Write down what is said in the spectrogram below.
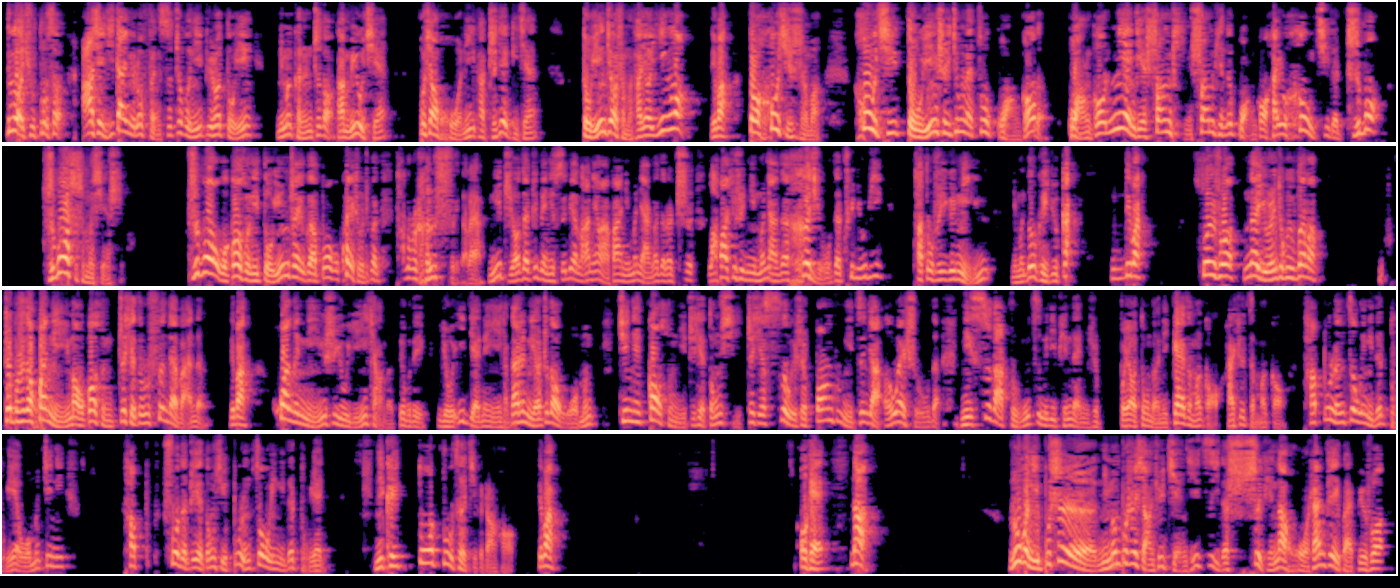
都要去注册。而且一旦有了粉丝之后，你比如说抖音，你们可能知道它没有钱，不像火力它直接给钱。抖音叫什么？它叫音浪，对吧？到后期是什么？后期抖音是用来做广告的，广告链接商品，商品的广告，还有后期的直播。直播是什么形式？直播我告诉你，抖音这个包括快手这个，它都是很水的了。你只要在这边，你随便拿两碗饭，你们两个在这吃，哪怕就是你们俩在喝酒，在吹牛逼，它都是一个领域，你们都可以去干，对吧？所以说，那有人就会问了，这不是在换领域吗？我告诉你，这些都是顺带玩的，对吧？换个领域是有影响的，对不对？有一点点影响，但是你要知道，我们今天告诉你这些东西，这些思维是帮助你增加额外收入的。你四大主流自媒体平台你是不要动的，你该怎么搞还是怎么搞，它不能作为你的主业。我们今天他说的这些东西不能作为你的主业，你可以多注册几个账号，对吧？OK，那。如果你不是你们不是想去剪辑自己的视频，那火山这一块，比如说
